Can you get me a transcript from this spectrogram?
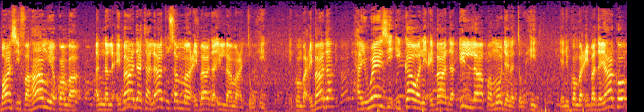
basi fahamu ya kwamba ana alibadata la tusamma ibada illa maa tauhid ya kwamba ibada haiwezi ikawa ni ibada illa pamoja na tauhid. Yani kwamba ibada yako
